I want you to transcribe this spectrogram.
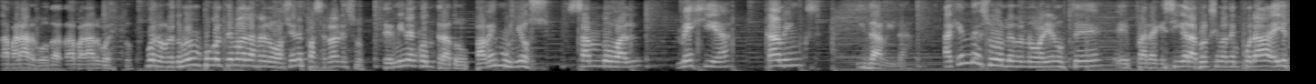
da, para largo, da, para largo esto. Bueno, retomemos un poco el tema de las renovaciones para cerrar eso. Termina en contrato Pavés Muñoz, Sandoval, Mejía, Cummings y Dávila. ¿A quién de esos le renovarían ustedes eh, para que siga la próxima temporada? Ellos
